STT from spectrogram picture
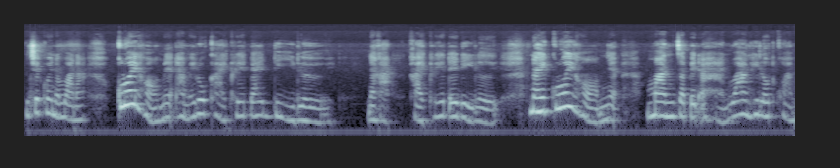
ไม่ใช่กล้วยน้ำว้านะกล้วยหอมเนี่ยทำให้ลูกคลายเครียดได้ดีเลยนะคะ คลายเครียดได้ดีเลย ในกล้วยหอมเนี่ยมันจะเป็นอาหารว่างที่ลดความ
